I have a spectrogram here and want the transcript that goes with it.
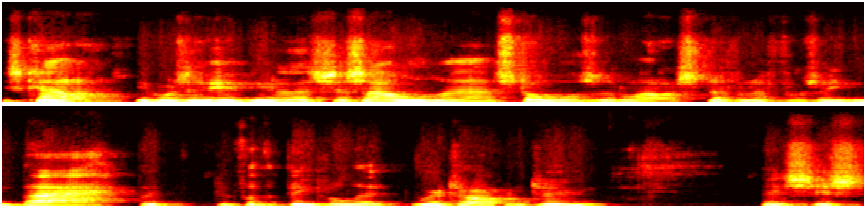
It's kind of, because it, you know, that's just our online stores. There's a lot of stuff for so you can buy. But for the people that we're talking to, it's, it's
